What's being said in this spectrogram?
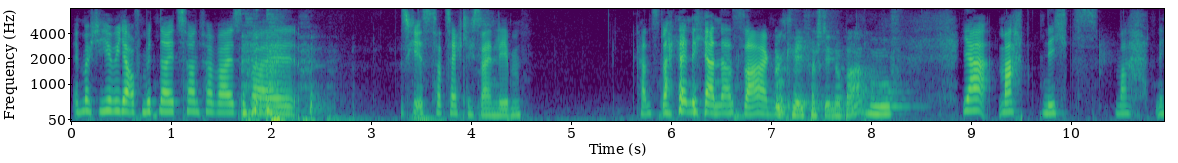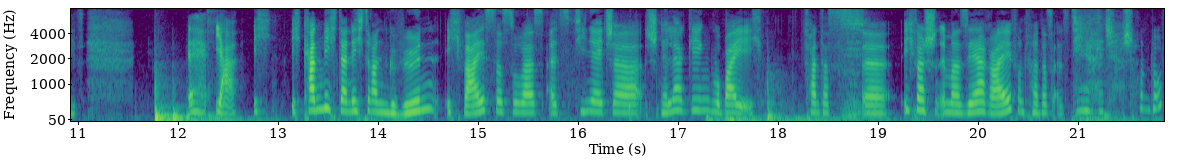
Ich möchte hier wieder auf Midnight Sun verweisen, weil es hier ist tatsächlich sein Leben. Kannst leider nicht anders sagen. Okay, ich verstehe nur Bahnhof. Ja, macht nichts. Macht nichts. Äh, ja, ich, ich kann mich da nicht dran gewöhnen. Ich weiß, dass sowas als Teenager schneller ging, wobei ich fand das, äh, ich war schon immer sehr reif und fand das als Teenager schon doof.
